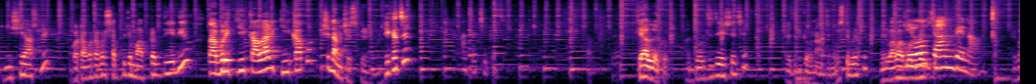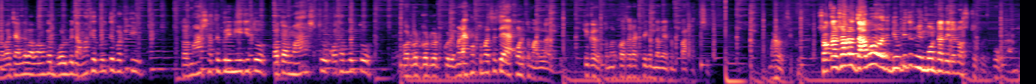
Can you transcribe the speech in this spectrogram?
তুমি সে আসলে গোটা গোটা করে সবকিছু মাপটাপ দিয়ে দিও তারপরে কি কালার কি কাপড় সেটা আমি চয়েস করে নেব ঠিক আছে? আচ্ছা ঠিক আছে। খেয়াল রেখো আর দর্জি যে এসেছে এটা যেন কেউ না জানে বুঝতে পেরেছ? বাবা কেউ বলবে জানবে না। বাবা জানলে বাবা আমাকে বলবে যে আমাকে বলতে পারতি। তোর মার সাথে করে নিয়ে যেত বা তোর মা আসতো কথা বলতো গটগট গটগট করে। মানে এখন তোমার সাথে এখন তোমার লাগবে। ঠিক আছে তোমার কথা রাখতে কিন্তু আমি এখন পাঠাচ্ছি। ভালো থেকো। সকাল সকাল যাব ওই ডিউটিতে তুমি মনটা দিলে নষ্ট করে। ও আমি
